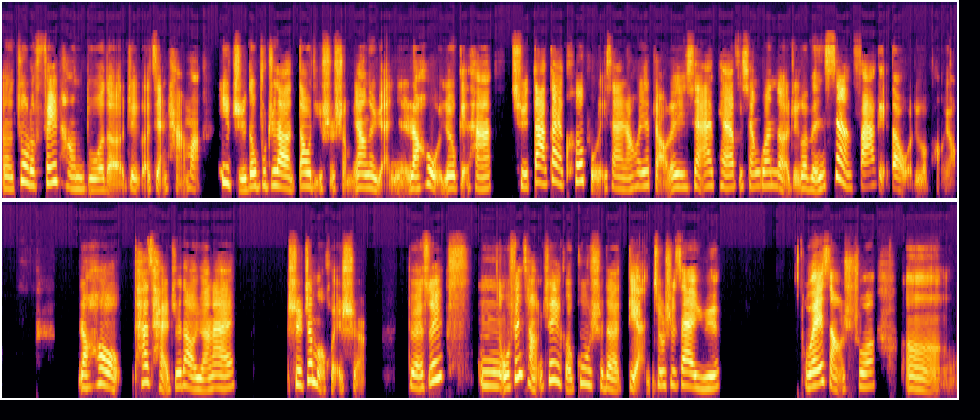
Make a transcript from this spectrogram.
呃，做了非常多的这个检查嘛，一直都不知道到底是什么样的原因。然后我就给他去大概科普了一下，然后也找了一些 IPF 相关的这个文献发给到我这个朋友，然后他才知道原来是这么回事。对，所以，嗯，我分享这个故事的点就是在于，我也想说，嗯，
